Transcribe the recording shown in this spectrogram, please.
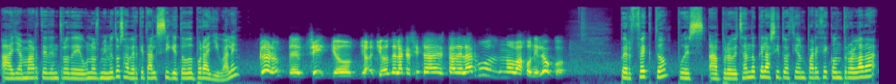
a llamarte dentro de unos minutos a ver qué tal sigue todo por allí, ¿vale? Claro, eh, sí, yo, yo, yo de la casita esta del árbol no bajo ni loco. Perfecto, pues aprovechando que la situación parece controlada,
